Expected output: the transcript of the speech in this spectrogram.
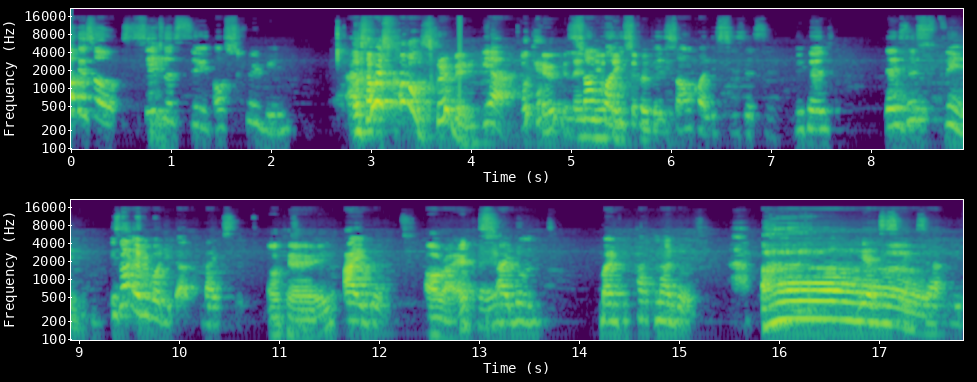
Okay, so scissor or scribbing. Oh, so it's called scribbing. Yeah. Okay, some call it so. some call it scissor because there's this thing. It's not everybody that likes it. Okay, I don't. all right. Okay. I don't. My partner does. Oh, Yes, exactly.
